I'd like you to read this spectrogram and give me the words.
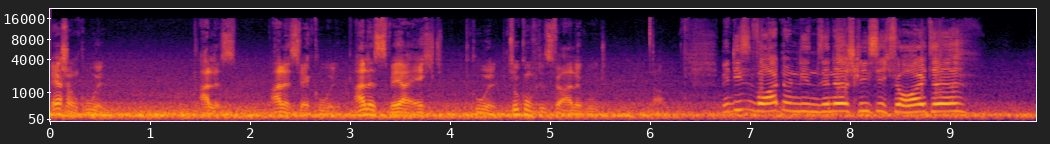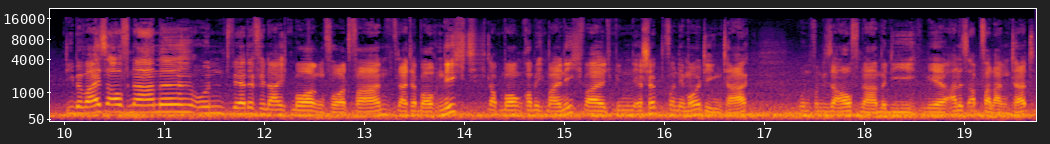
wäre schon cool. Alles. Alles wäre cool. Alles wäre echt cool. Zukunft ist für alle gut. Mit diesen Worten und in diesem Sinne schließe ich für heute die Beweisaufnahme und werde vielleicht morgen fortfahren. Vielleicht aber auch nicht. Ich glaube, morgen komme ich mal nicht, weil ich bin erschöpft von dem heutigen Tag und von dieser Aufnahme, die mir alles abverlangt hat.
